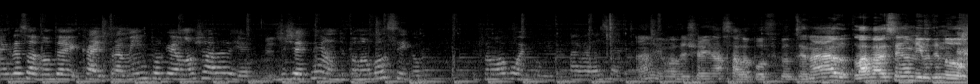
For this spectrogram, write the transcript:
É engraçado não ter caído pra mim porque eu não choraria. De jeito nenhum, tipo, eu não consigo. De forma alguma em público. Aí vai dar certo. Ah, uma vez eu chorei na sala, o povo ficou dizendo, ah, lá vai o sem amigo de novo.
